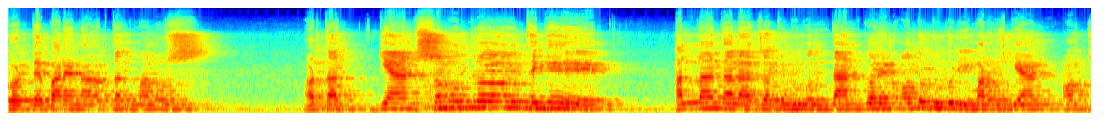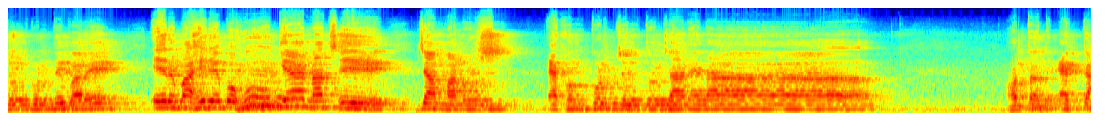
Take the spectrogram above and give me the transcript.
করতে পারে না। অর্থাৎ মানুষ, অর্থাৎ জ্ঞান সমুদ্র থেকে আল্লাহ তালা যতটুকু দান করেন অতটুকুনি মানুষ জ্ঞান অর্জন করতে পারে। এর বাহিরে বহু জ্ঞান আছে যা মানুষ এখন পর্যন্ত জানে না। অর্থাৎ একটা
